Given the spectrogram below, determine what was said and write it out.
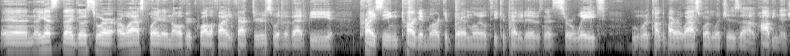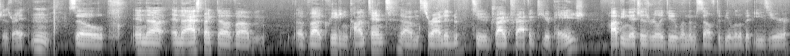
and I guess that goes to our, our last point and all of your qualifying factors, whether that be pricing, target market, brand loyalty, competitiveness, or weight. We want to talk about our last one, which is uh, hobby niches, right? Mm. So, in the in the aspect of um, of uh, creating content um, surrounded to drive traffic to your page, hobby niches really do lend themselves to be a little bit easier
